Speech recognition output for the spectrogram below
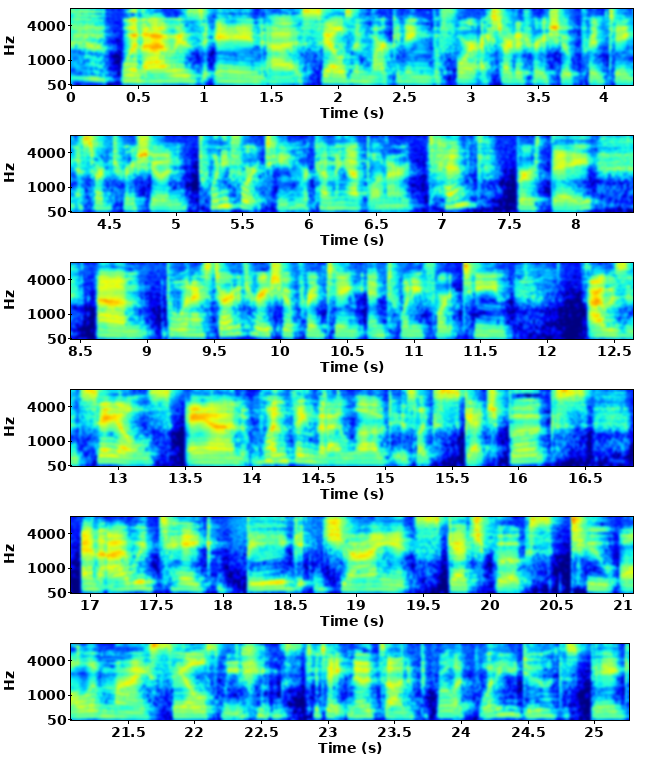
when I was in uh, sales and marketing before I started Horacio Printing, I started Horacio in 2014. We're coming up on our 10th birthday. Um, but when I started Horacio Printing in 2014, I was in sales. And one thing that I loved is like sketchbooks and I would take big, giant sketchbooks to all of my sales meetings to take notes on. And people were like, What are you doing with this big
